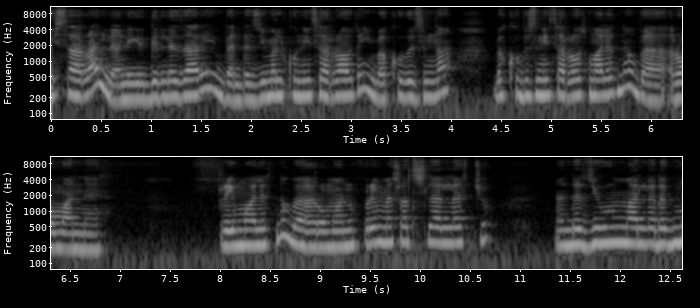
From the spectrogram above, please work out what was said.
ይሰራል። እኔ ግን ለዛሬ በእንደዚህ መልኩ ነው የሰራሁትኝ። በኩብዝ እና በኩብዝ ነው የሰራሁት ማለት ነው። በሮማን ፍሬም ማለት ነው። በሮማኑ ፍሬም መስራት ትችላላችሁ። እንደዚሁም አለ ደግሞ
